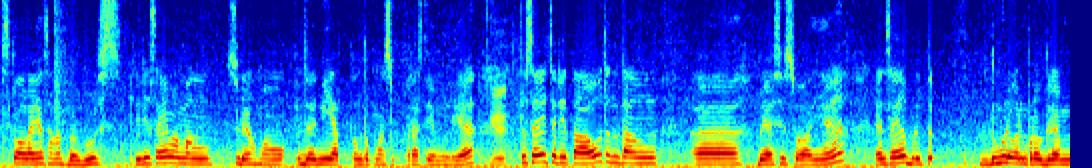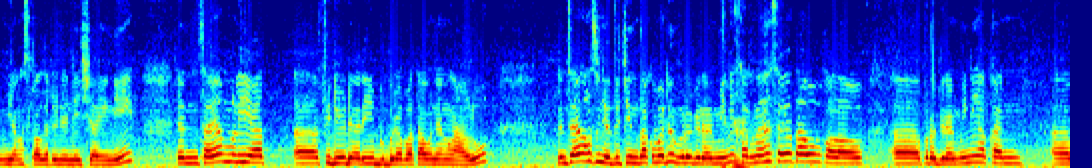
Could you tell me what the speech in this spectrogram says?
sekolahnya sangat bagus. Jadi saya memang sudah mau udah niat untuk masuk Prasetya Mulia. Oke. Terus saya cari tahu tentang eh, beasiswanya dan saya bertemu dengan program yang Scholar Indonesia ini dan saya melihat eh, video dari beberapa tahun yang lalu dan saya langsung jatuh cinta kepada program ini karena saya tahu kalau eh, program ini akan eh,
